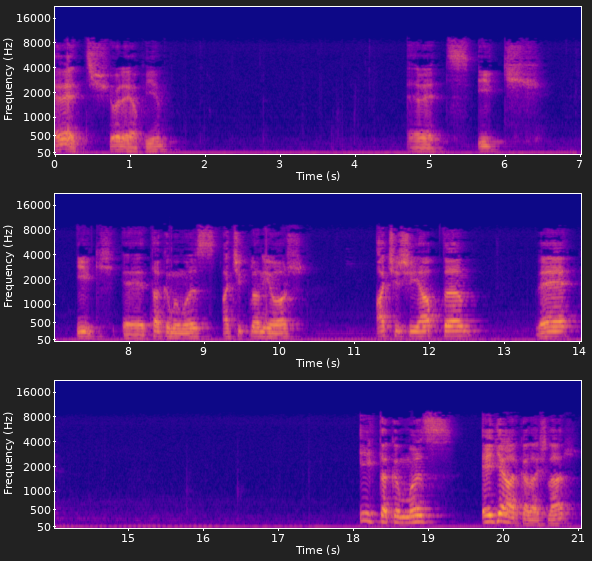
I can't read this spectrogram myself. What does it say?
Evet, şöyle yapayım. Evet, ilk ilk e, takımımız açıklanıyor. Açışı yaptım ve ilk takımımız Ege arkadaşlar.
